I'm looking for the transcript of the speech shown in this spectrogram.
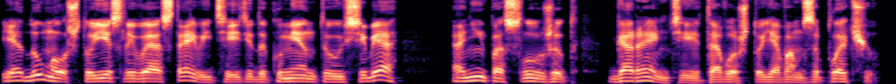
Я думал, что если вы оставите эти документы у себя, они послужат гарантией того, что я вам заплачу.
